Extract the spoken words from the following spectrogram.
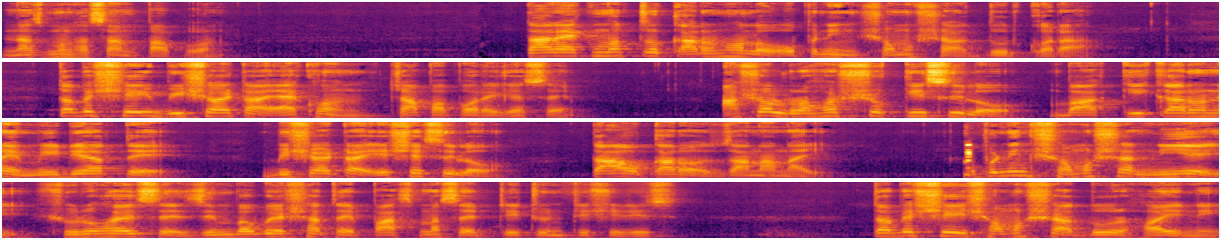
নাজমুল হাসান পাপন। তার একমাত্র কারণ হলো ওপেনিং সমস্যা দূর করা। তবে সেই বিষয়টা এখন চাপা পড়ে গেছে। আসল রহস্য কী ছিল বা কী কারণে মিডিয়াতে বিষয়টা এসেছিল তাও কারও জানা নাই। ওপেনিং সমস্যা নিয়েই শুরু হয়েছে জিম্বাবুয়ের সাথে পাঁচ ম্যাচের টি টোয়েন্টি সিরিজ। তবে সেই সমস্যা দূর হয়নি।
